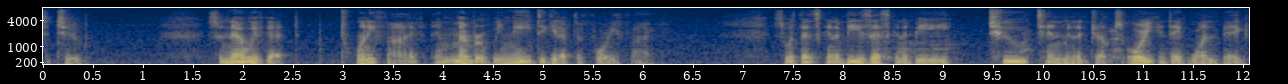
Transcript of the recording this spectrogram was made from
to 2. So now we've got 25, and remember, we need to get up to 45. So what that's going to be is that's going to be two 10-minute jumps, or you can take one big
